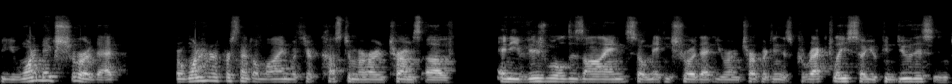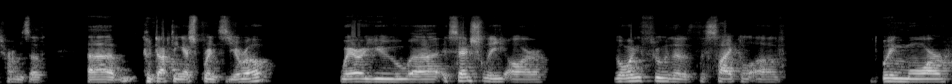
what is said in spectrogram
you want to make sure that you're 100% aligned with your customer in terms of any visual design. So making sure that you're interpreting this correctly. So you can do this in terms of um, conducting a sprint zero, where you uh, essentially are going through the, the cycle of doing more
